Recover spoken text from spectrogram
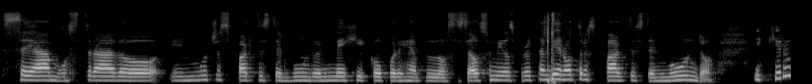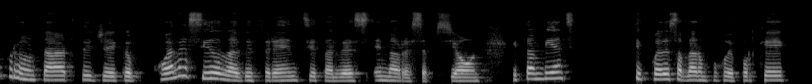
se ha mostrado en muchas partes del mundo, en México, por ejemplo, los Estados Unidos, pero también otras partes del mundo. Y quiero preguntarte, Jacob, ¿cuál ha sido la diferencia tal vez en la recepción? Y también si puedes hablar un poco de por qué,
